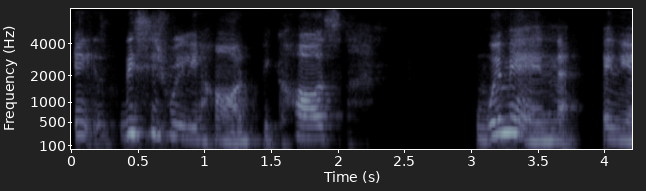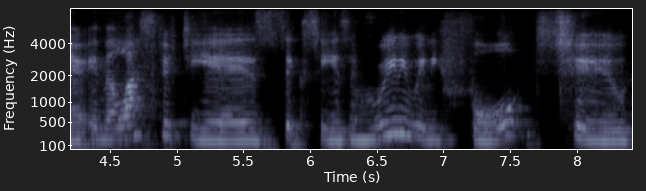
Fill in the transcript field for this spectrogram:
it, this is really hard because women in, you know, in the last 50 years, 60 years have really, really fought to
